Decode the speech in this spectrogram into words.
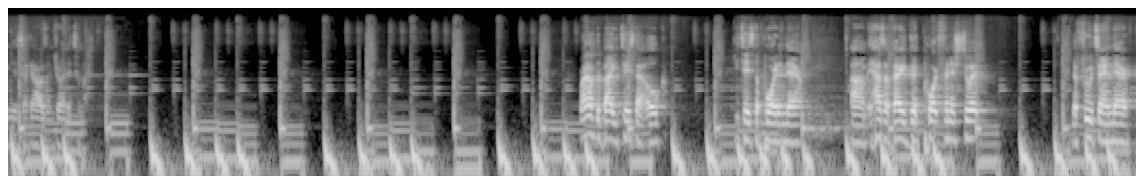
Give me a second. I was enjoying it too much. right off the bat, you taste that oak. You taste the port in there. Um, it has a very good port finish to it. The fruits are in there.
